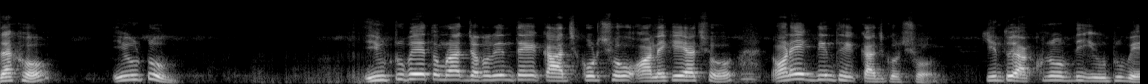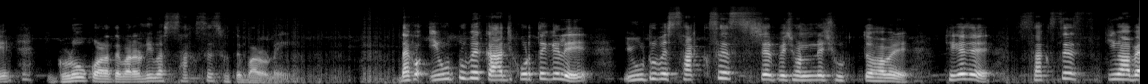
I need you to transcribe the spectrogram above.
দেখো ইউটিউব ইউটিউবে তোমরা যতদিন থেকে কাজ করছ, অনেকেই আছো, অনেক দিন থেকে কাজ করছ, কিন্তু এখনও অবধি ইউটিউবে গ্রো করাতে পারোনি বা সাকসেস হতে পারোনি। দেখো ইউটিউবে কাজ করতে গেলে ইউটিউবে সাকসেসের পেছনে ছুটতে হবে, ঠিক আছে? সাকসেস কীভাবে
